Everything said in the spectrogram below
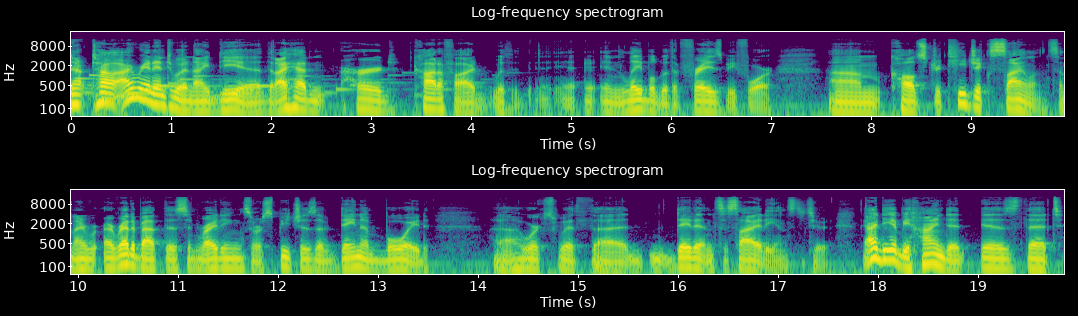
Now, Tyler, I ran into an idea that I hadn't heard codified with and labeled with a phrase before um, called strategic silence. And I, I, read about this in writings or speeches of danah boyd, uh, who works with uh, Data and Society Institute. The idea behind it is that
